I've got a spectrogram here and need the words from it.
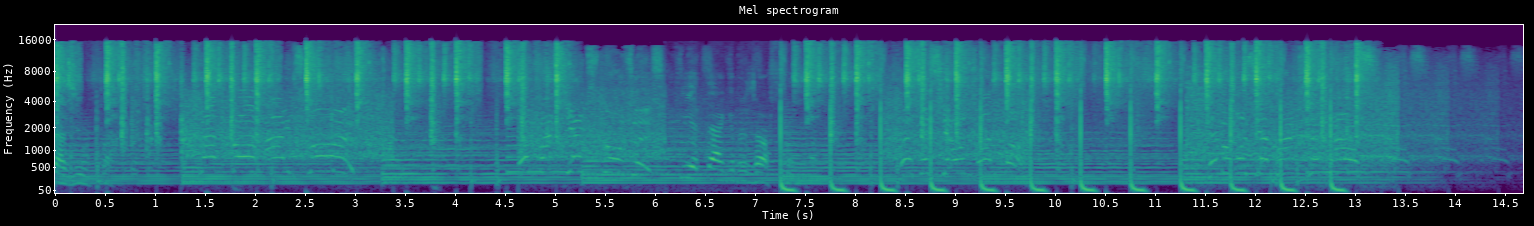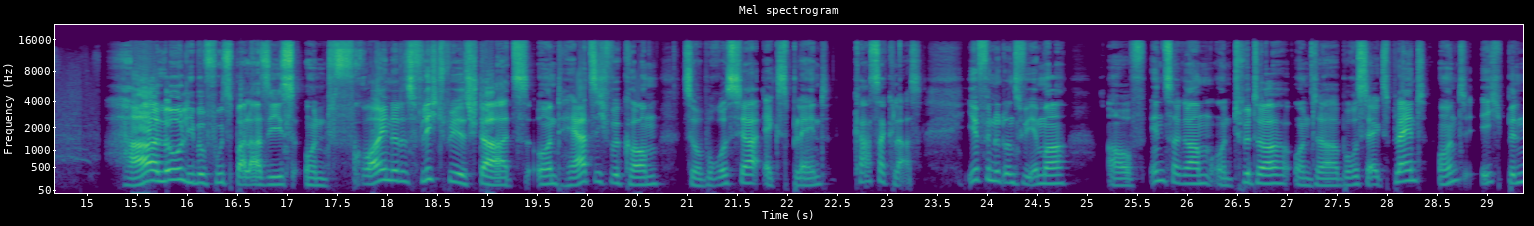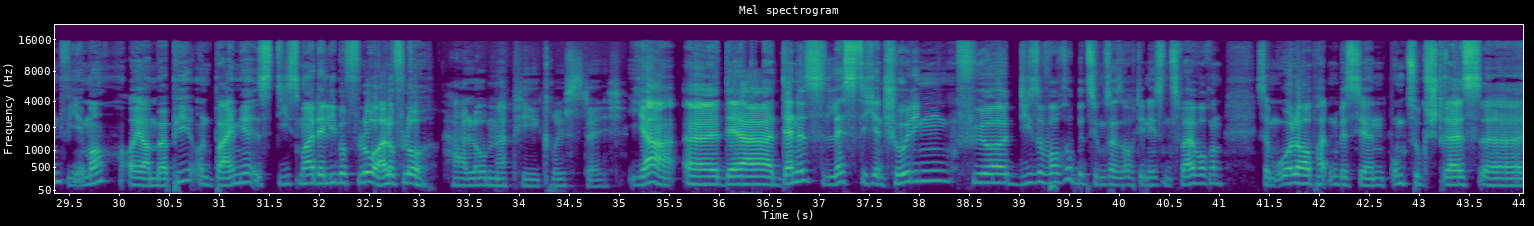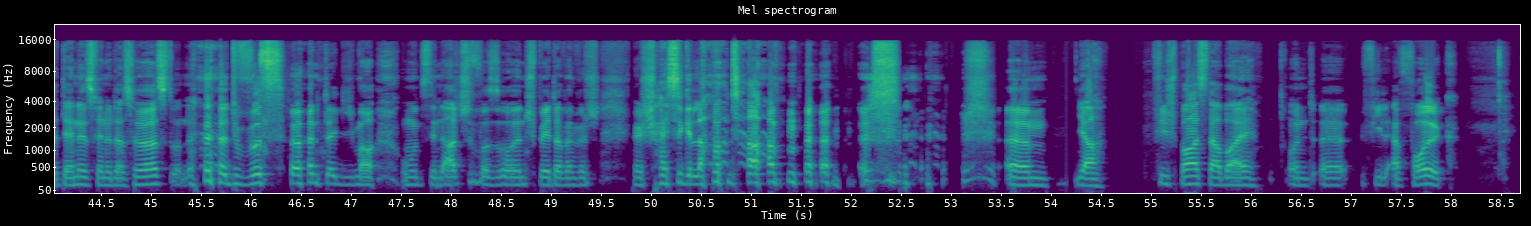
war super. Vier Tage besoffen. Hallo, liebe Fußballassis und Freunde des Pflichtspielstarts und herzlich willkommen zur Borussia Explained Casa Class. Ihr findet uns wie immer auf Instagram und Twitter unter Borussia Explained und ich bin wie immer euer Möppi und bei mir ist diesmal der liebe Flo. Hallo Flo. Hallo Möppi, grüß dich. Ja, äh, der Dennis lässt sich entschuldigen für diese Woche, beziehungsweise auch die nächsten zwei Wochen. Ist im Urlaub, hat ein bisschen Umzugsstress. Äh, Dennis, wenn du das hörst und du wirst hören, denke ich mal, um uns den Arzt zu versohlen, später, wenn wir, wenn wir Scheiße gelabert haben. ähm, ja, viel Spaß dabei und äh, viel Erfolg.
